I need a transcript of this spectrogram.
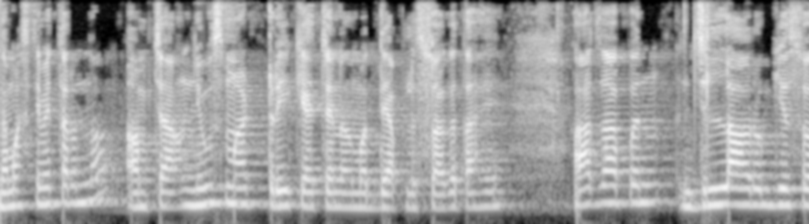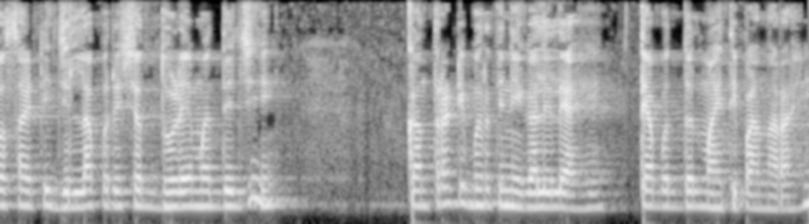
नमस्ते मित्रांनो आमच्या न्यू स्मार्ट ट्रिक या चॅनलमध्ये आपलं स्वागत आहे. आज आपण जिल्हा आरोग्य सोसायटी जिल्हा परिषद धुळेमध्ये जी कंत्राटी भरती निघालेली आहे त्याबद्दल माहिती पाहणार आहे.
